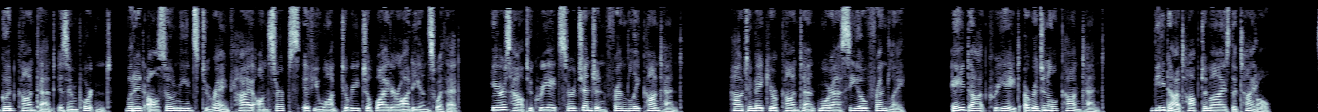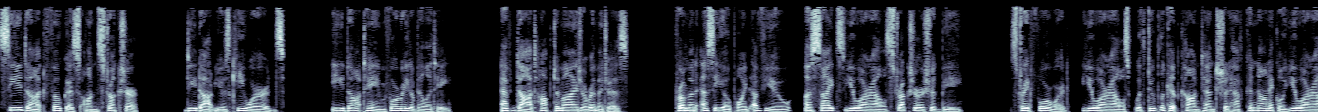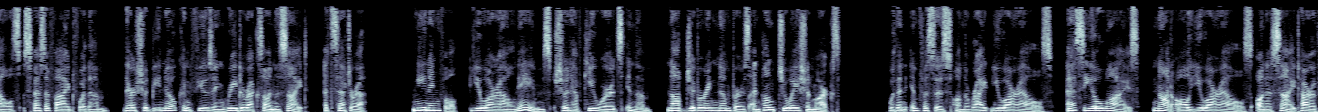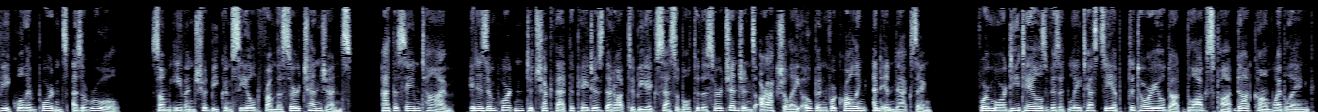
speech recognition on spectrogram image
Good content is important, but it also needs to rank high on SERPs if you want to reach a wider audience with it. Here's how to create search engine friendly content. How to make your content more SEO friendly. A. Create original content. B. Optimize the title. C. Focus on structure. D. Use keywords. E. Aim for readability. F. Optimize your images. From an SEO point of view, a site's URL structure should be straightforward. URLs with duplicate content should have canonical URLs specified for them, there should be no confusing redirects on the site, etc. Meaningful, URL names should have keywords in them, not gibbering numbers and punctuation marks. With an emphasis on the right URLs, SEO wise, not all URLs on a site are of equal importance as a rule. Some even should be concealed from the search engines. At the same time, it is important to check that the pages that ought to be accessible to the search engines are actually open for crawling and indexing. For more details visit latestsiaptutorial.blogspot.com web link.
